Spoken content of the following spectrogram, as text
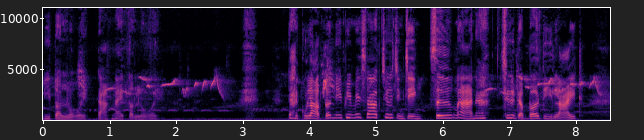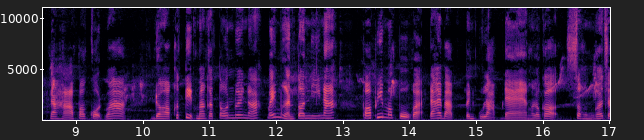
นี่ตอนโรยดาร์กไนท์ตอนโรย แต่กุหลาบต้นนี้พี่ไม่ทราบชื่อจริง ๆ ซื้อมานะ ชื่อ Double Delight นะคะ ปรากฏว่าดอกก็ติดมากับต้นด้วยนะ ไม่เหมือนต้นนี้นะพอพี่มาปลูกอะ่ะได้แบบเป็นกุหลาบแดงแล้วก็ทรงก็จะ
